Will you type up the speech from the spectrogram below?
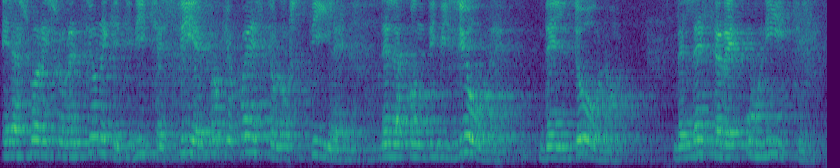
è la sua risurrezione che ti dice sì, è proprio questo lo stile della condivisione, del dono, dell'essere uniti.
